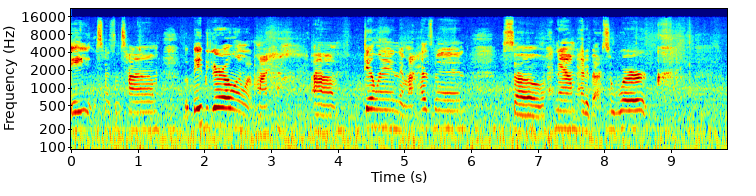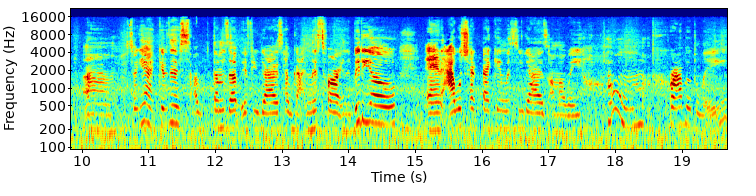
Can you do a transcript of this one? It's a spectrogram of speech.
ate and spent some time with baby girl and with my um, Dylan and my husband. So now I'm headed back to work. Um, so yeah give this a thumbs up if you guys have gotten this far in the video. And I will check back in with you guys on my way home probably.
